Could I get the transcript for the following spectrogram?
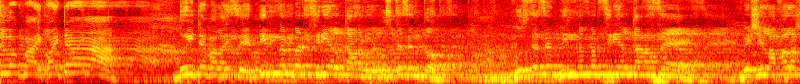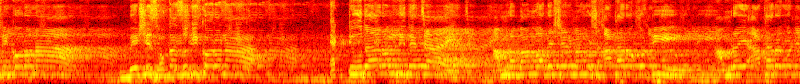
যুবক ভাই, কয়টা? দুইটা পালাইছে তিন নম্বর সিরিয়াল কার হবে, বুঝতেছেন তো? বুঝতেছেন? তিন নম্বর সিরিয়াল কার আছে? বেশি লাফালাফি করো না, বেশি ঝোঁকাঝুঁকি করো না। একটি উদাহরণ দিতে চাই, আমরা বাংলাদেশের মানুষ আঠারো কোটি, আমরা এই আঠারো কোটি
